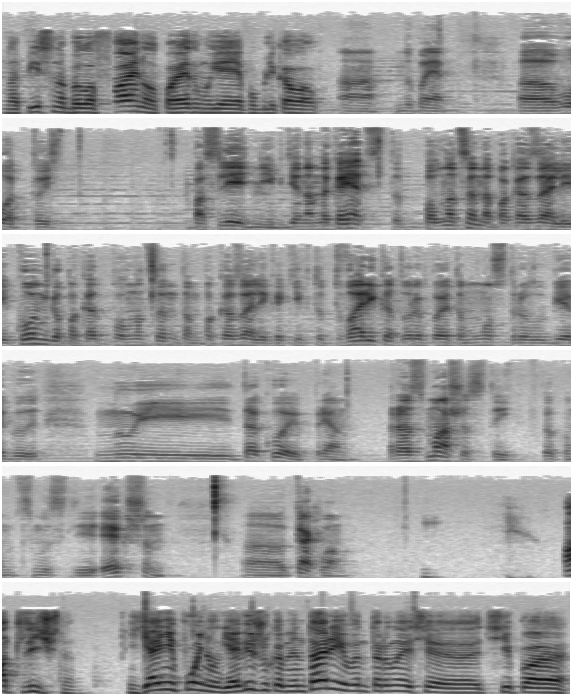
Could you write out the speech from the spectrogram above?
Написано было Final, поэтому я и опубликовал. А, ну понятно. А, вот, то есть последний, где нам наконец-то полноценно показали и Конга, пока, полноценно там показали каких-то тварей, которые по этому острову бегают. Ну и такой прям размашистый в каком-то смысле экшен. А, как вам? Отлично. Я не понял, я вижу комментарии в интернете, типа,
